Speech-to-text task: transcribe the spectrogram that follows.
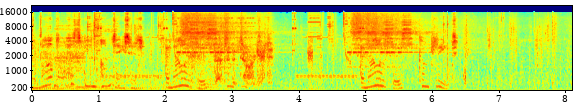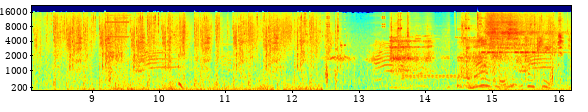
The map has been updated. Analysis That's the complete. target. Analysis complete. Analysis complete.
